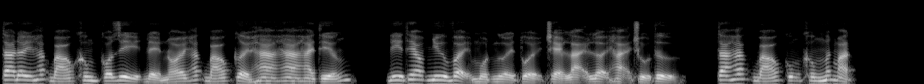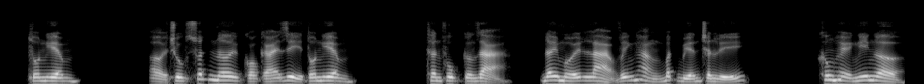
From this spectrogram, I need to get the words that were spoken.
ta đây hắc báo không có gì để nói hắc báo cười ha ha hai tiếng, đi theo như vậy một người tuổi trẻ lại lợi hại chủ tử, ta hắc báo cũng không mất mặt. Tôn nghiêm. Ở trục xuất nơi có cái gì tôn nghiêm? Thần phục cường giả, đây mới là vĩnh hằng bất biến chân lý. Không hề nghi ngờ,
